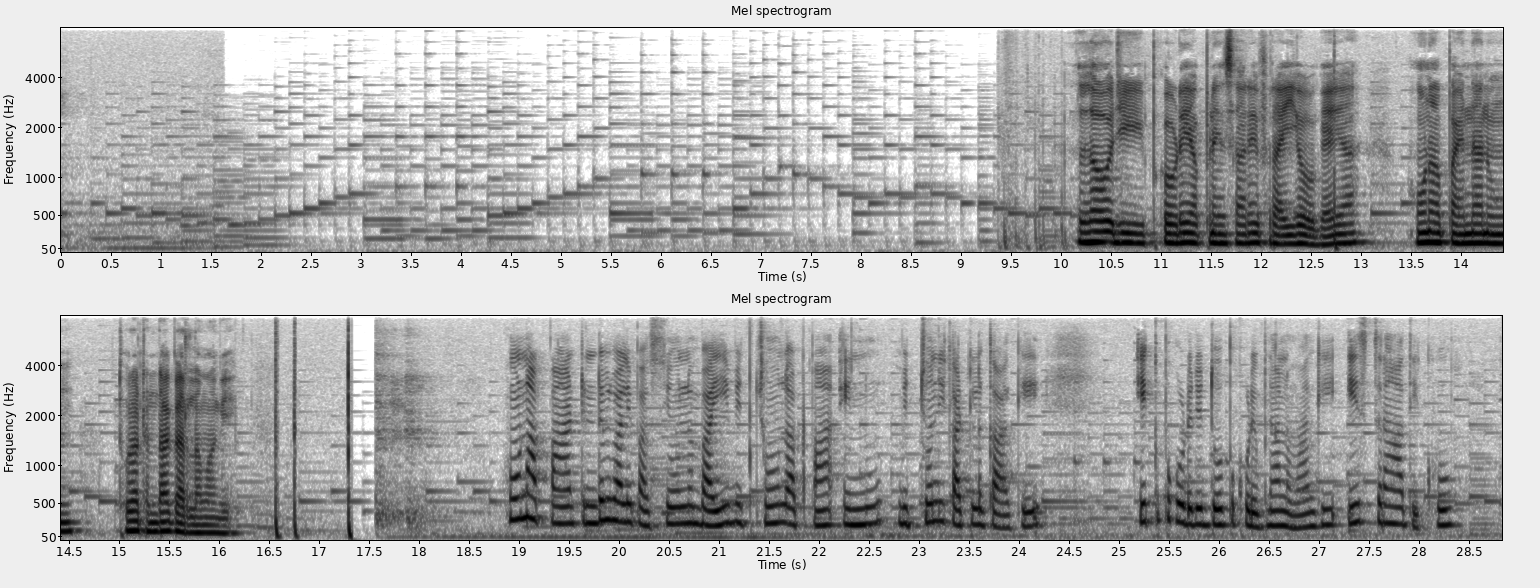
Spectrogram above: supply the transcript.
ਲਓ ਜੀ ਪਕੌੜੇ ਆਪਣੇ ਸਾਰੇ ਫਰਾਈ ਹੋ ਗਏ ਆ। ਹੁਣ ਆਪਾਂ ਇਹਨਾਂ ਨੂੰ ਥੋੜਾ ਠੰਡਾ ਕਰ ਲਵਾਂਗੇ। ਹੁਣ ਆਪਾਂ ਟਿੰਡਲ ਵਾਲੇ ਪਾਸਿਓਂ ਲੰਬਾਈ ਵਿੱਚੋਂ ਆਪਾਂ ਇਹਨੂੰ ਵਿੱਚੋਂ ਦੀ ਕੱਟ ਲਗਾ ਕੇ ਇੱਕ ਪਕੌੜੇ ਦੇ ਦੋ ਪਕੌੜੇ ਬਣਾ ਲਵਾਂਗੇ। ਇਸ ਤਰ੍ਹਾਂ ਦੇਖੋ,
